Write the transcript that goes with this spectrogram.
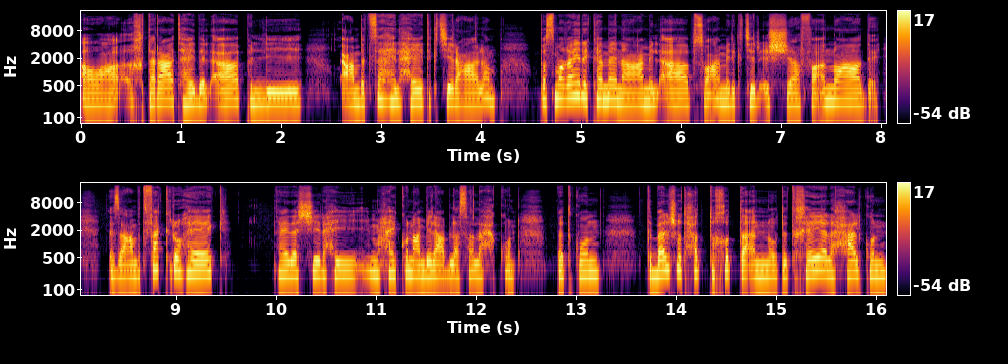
أو اخترعت هيدا ال app اللي عم بتسهل حياة كتير عالم بس ما غيري كمان عامل أبس وعامل كتير أشياء فإنه عادي إذا عم تفكروا هيك هيدا الشيء رح ي... ما حيكون عم بيلعب لصالحكم بدكم تبلشوا تحطوا خطة إنه تتخيلوا حالكم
